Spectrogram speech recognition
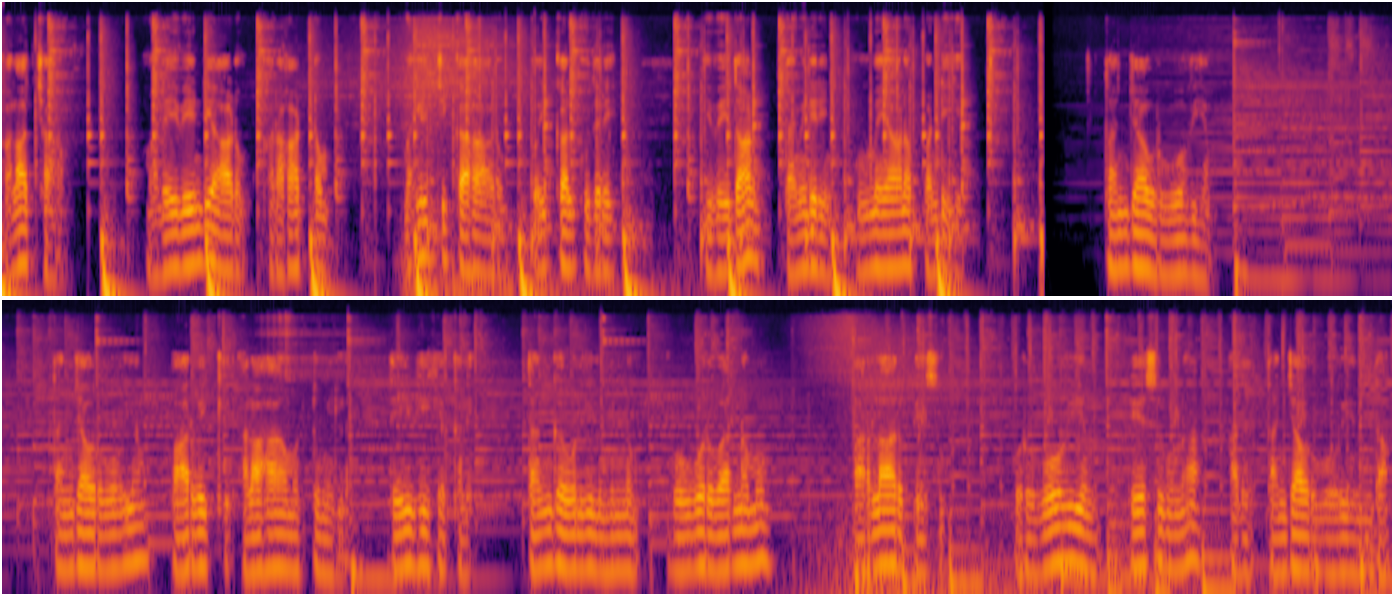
கலாச்சாரம். மலை வேண்டி ஆடும் கரகாட்டம் மகிழ்ச்சிக்காக ஆடும் பொய்க்கால் குதிரை. இவைதான் தமிழரின் உண்மையான பண்டிகை. தஞ்சாவூர் ஓவியம். தஞ்சாவூர் ஓவியம் பார்வைக்கு அழகாக மட்டும் இல்லை தெய்வீக கலை. தங்க ஒளியில் மின்னும் ஒவ்வொரு வர்ணமும் வரலாறு பேசும். ஒரு ஓவியம் பேசும்னா அது தஞ்சாவூர் ஓவியம்தான்.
